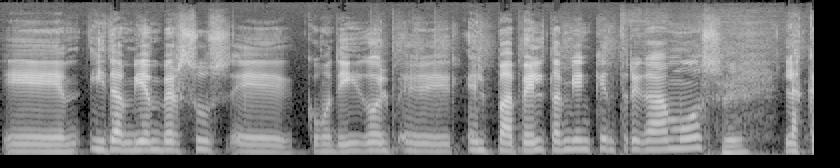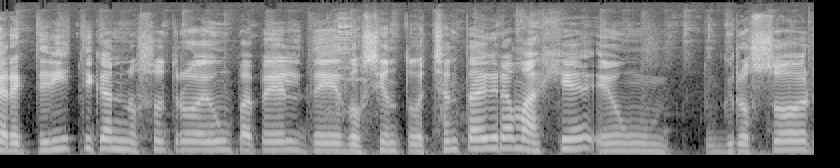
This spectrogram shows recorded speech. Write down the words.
Eh, y también versus, eh, como te digo, el, eh, el papel también que entregamos. Sí. Las características, nosotros es un papel de 280 de gramaje, es un grosor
